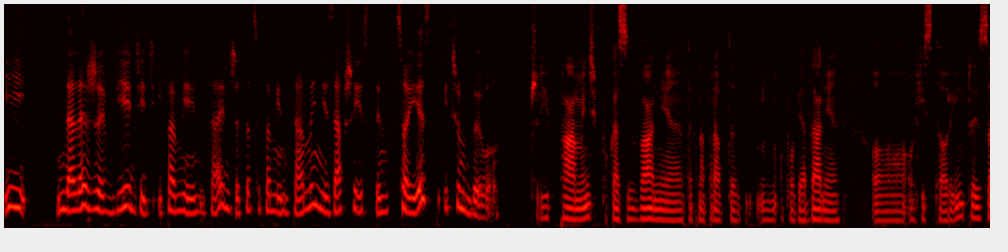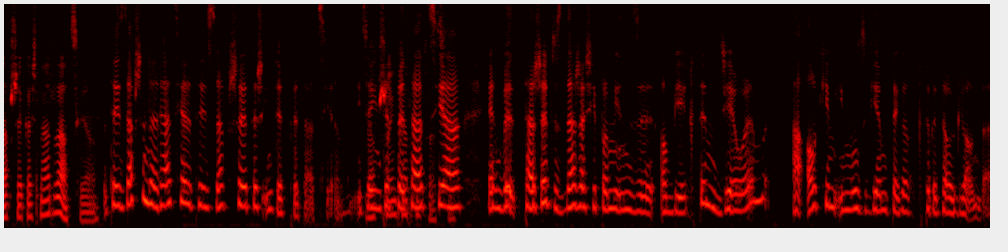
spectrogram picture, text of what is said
i należy wiedzieć i pamiętać, że to, co pamiętamy, nie zawsze jest tym, co jest i czym było. Czyli pamięć, pokazywanie, tak naprawdę mm, opowiadanie o, o, historii, to jest zawsze jakaś narracja. To jest zawsze narracja, ale to jest zawsze też interpretacja. I ta interpretacja, interpretacja, jakby ta rzecz zdarza się pomiędzy obiektem, dziełem, a okiem i mózgiem tego, który to ogląda.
